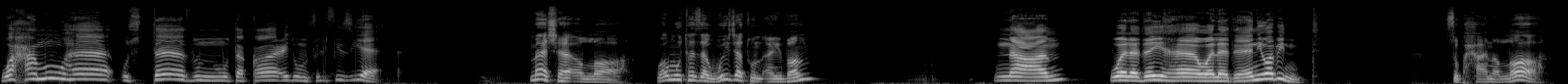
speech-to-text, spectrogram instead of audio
وحموها أستاذ متقاعد في الفيزياء. ما شاء الله. ومتزوجة أيضا؟ نعم. ولديها ولدان وبنت. سبحان الله.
